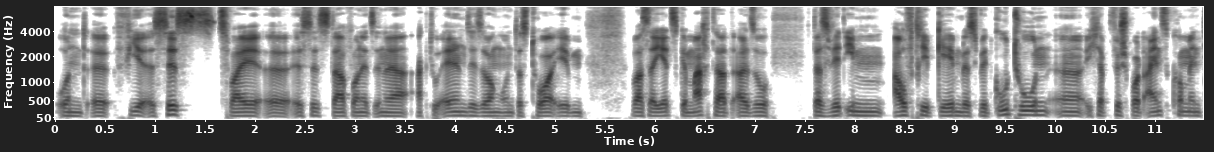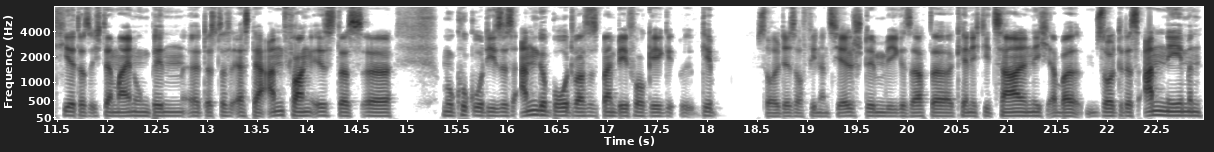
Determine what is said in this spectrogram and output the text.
und äh, vier Assists, zwei äh, Assists davon jetzt in der aktuellen Saison und das Tor Tor eben, was er jetzt gemacht hat. Also das wird ihm Auftrieb geben, das wird gut tun. Äh, ich habe für Sport 1 kommentiert, dass ich der Meinung bin, äh, dass das erst der Anfang ist, dass äh, Mokoko dieses Angebot, was es beim BVG gibt, sollte es auch finanziell stimmen. Wie gesagt, da kenne ich die Zahlen nicht, aber sollte das annehmen,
